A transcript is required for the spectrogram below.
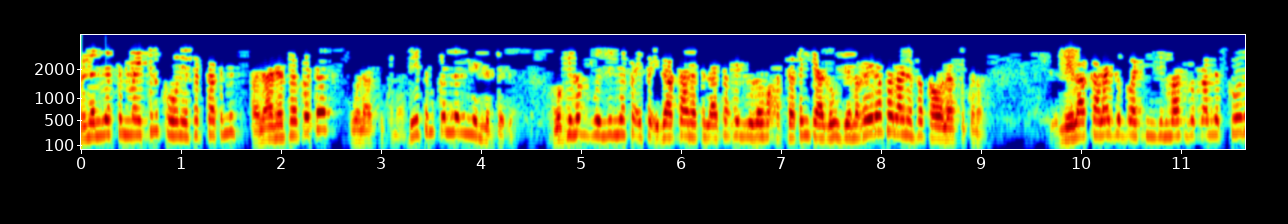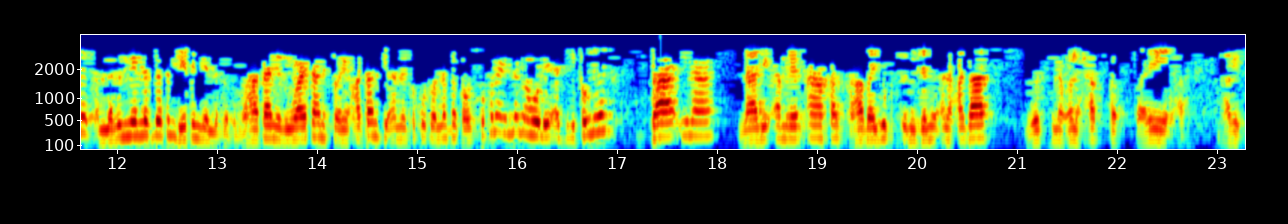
مملس ما يتلك هون يفكات النس فلا نفقة ولا سكنة بيتم قلل من اللبت وفي لفظ للنساء فإذا كانت لا تحل له حتى تنكح زوجا غيره فلا نفقة ولا سكنة ሌላ ካላገባች እንጂ ማስበቃለት ከሆነ ቀለብም የለበትም ቤትም የለበትም ወሃታን ሪዋያታን ሶሒሐታን ፊ አነ ስቁጥ ወነፈቀ ወሱክና ኢነማ ሁ ሊአጅሊ ከውኒ ባኢና ላ ሊአምሪን አኸር فهذا يبطل جميع العادات ويصنع الحق الصريح አቤት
